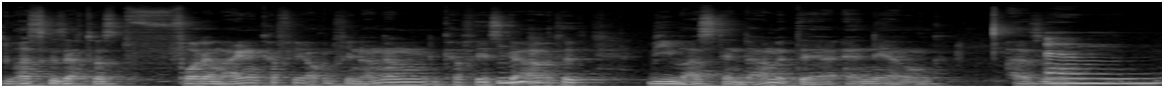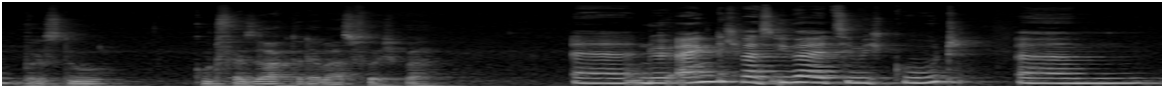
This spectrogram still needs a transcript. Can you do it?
du hast gesagt, du hast vor deinem eigenen Café auch in vielen anderen Cafés mhm. gearbeitet. Wie war es denn da mit der Ernährung? Also ähm, wurdest du gut versorgt oder war es furchtbar? Äh, nö, eigentlich war es überall ziemlich gut. Ähm,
